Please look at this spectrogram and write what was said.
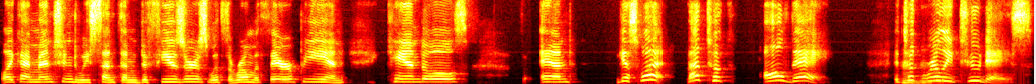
like i mentioned we sent them diffusers with aromatherapy and candles and guess what that took all day it took mm-hmm. really two days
